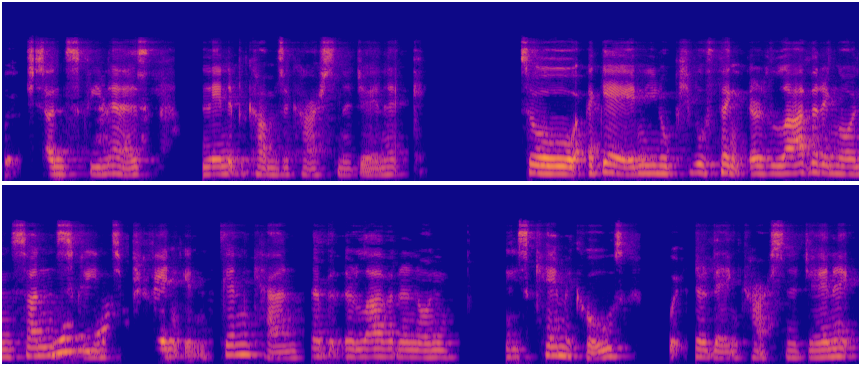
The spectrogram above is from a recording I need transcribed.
which sunscreen is, and then it becomes a carcinogenic. So again, you know, people think they're lathering on sunscreen yeah. to prevent getting skin cancer, but they're lathering on these chemicals which are then carcinogenic.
